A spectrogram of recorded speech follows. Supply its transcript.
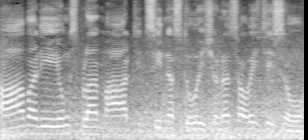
aber die Jungs bleiben hart, die ziehen das durch und das ist auch richtig so.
